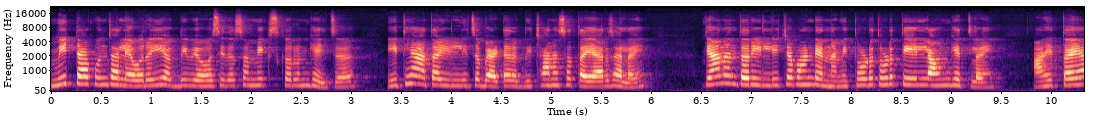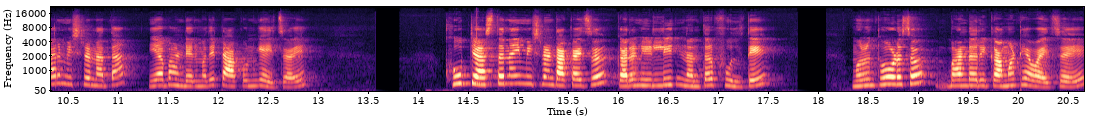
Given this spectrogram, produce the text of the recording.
मीठ टाकून झाल्यावरही अगदी व्यवस्थित असं मिक्स करून घ्यायचं. इथे आता इडलीचं बॅटर अगदी छान असं तयार झालं आहे त्यानंतर इडलीच्या भांड्यांना मी थोडं थोडं तेल लावून घेतलं आहे आणि तयार मिश्रण आता या भांड्यांमध्ये टाकून घ्यायचं आहे. खूप जास्त नाही मिश्रण टाकायचं कारण इडली नंतर फुलते. म्हणून थोडंसं भांडं रिकामं ठेवायचं आहे.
